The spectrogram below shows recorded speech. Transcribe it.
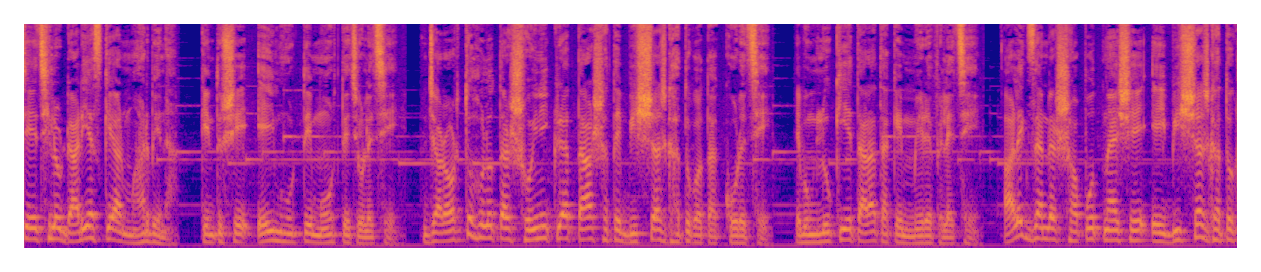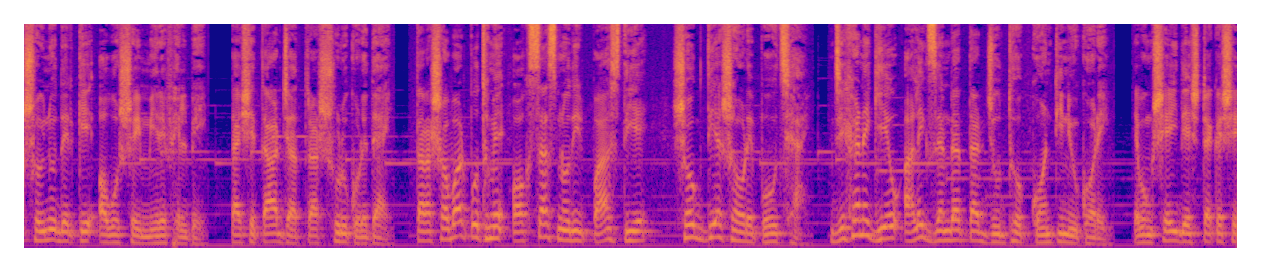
চেয়েছিল ডারিয়াসকে আর মারবে না, কিন্তু সে এই মুহূর্তে মরতে চলেছে, যার অর্থ হলো তার সৈনিকরা তার সাথে বিশ্বাসঘাতকতা করেছে এবং লুকিয়ে তারা তাকে মেরে ফেলেছে। আলেকজান্ডার শপথ নেয় সে এই বিশ্বাসঘাতক সৈন্যদেরকে অবশ্যই মেরে ফেলবে, তাই সে তার যাত্রা শুরু করে দেয়। তারা সবার প্রথমে অক্সাস নদীর পাশ দিয়ে শোকদিয়া শহরে পৌঁছায়। যেখানে গিয়েও আলেকজান্ডার তার যুদ্ধ কন্টিনিউ করে এবং সেই দেশটাকে সে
